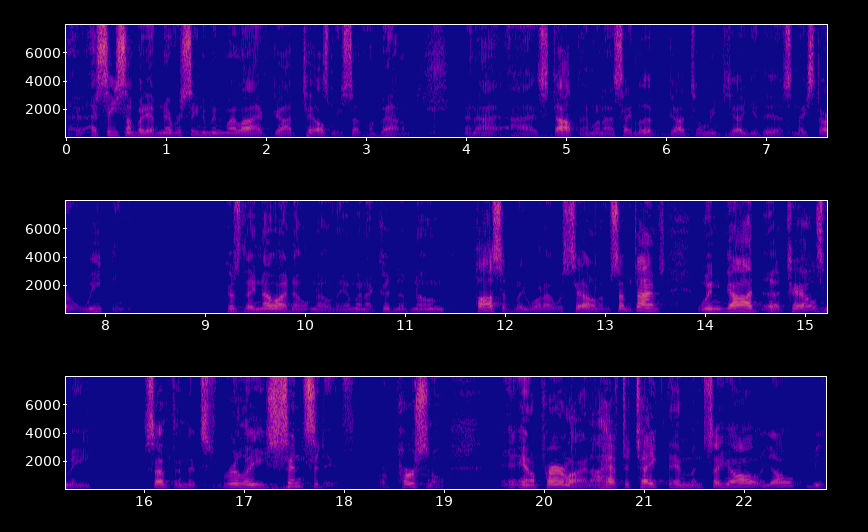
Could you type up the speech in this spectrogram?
I, I see somebody, I've never seen them in my life. God tells me something about them. And I, I stop them and I say, Look, God told me to tell you this. And they start weeping because they know I don't know them and I couldn't have known possibly what I was telling them. Sometimes when God uh, tells me something that's really sensitive or personal, in a prayer line. I have to take them and say, y'all, y'all, be,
